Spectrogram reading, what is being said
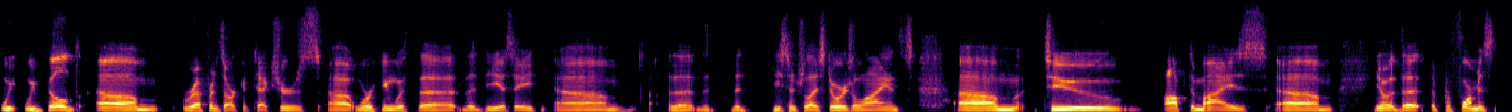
we we build um, reference architectures, uh, working with the the DSA, um, the, the, the Decentralized Storage Alliance, um, to optimize, um, you know, the the performance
